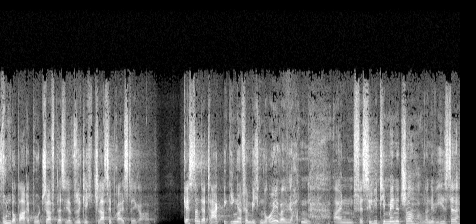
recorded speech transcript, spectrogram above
wunderbare Botschaft, dass wir wirklich klasse Preisträger haben. Gestern der Tag beging ja für mich neu, weil wir hatten einen Facility Manager oder ne, wie hieß der?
